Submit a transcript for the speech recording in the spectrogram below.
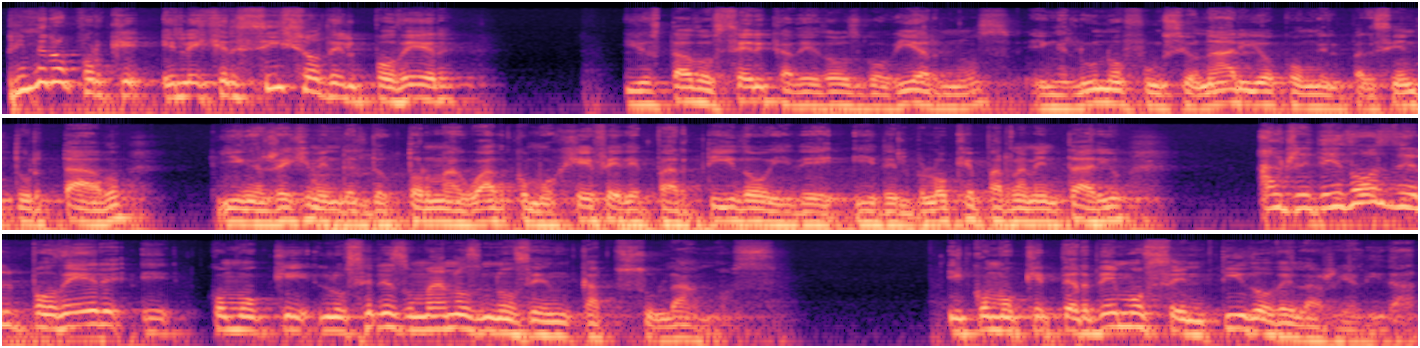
Primero porque el ejercicio del poder y he estado cerca de dos gobiernos, en el uno funcionario con el presidente Hurtado y en el régimen del doctor Maguad como jefe de partido y, de, y del bloque parlamentario, alrededor del poder eh, como que los seres humanos nos encapsulamos y como que perdemos sentido de la realidad,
